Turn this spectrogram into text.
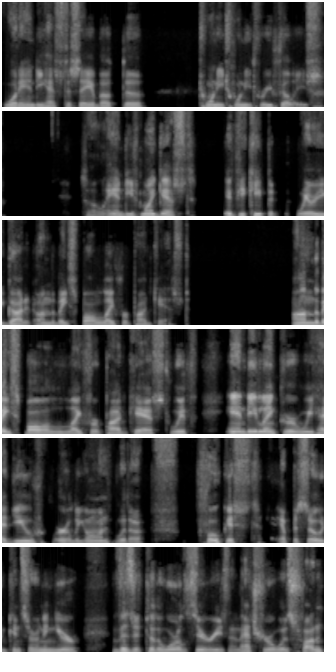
what Andy has to say about the 2023 Phillies. So, Andy's my guest. If you keep it where you got it on the Baseball Lifer podcast. On the Baseball Lifer podcast with Andy Linker, we had you early on with a focused episode concerning your visit to the World Series, and that sure was fun.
